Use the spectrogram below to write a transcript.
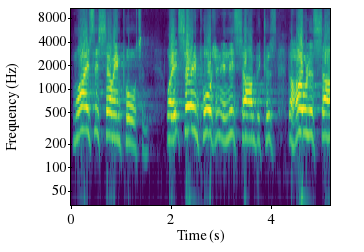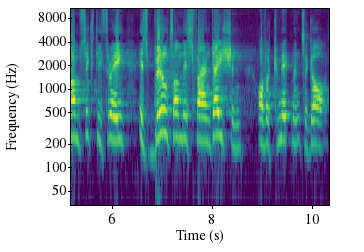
Why is this so important? Well, it's so important in this psalm because the whole of Psalm 63 is built on this foundation of a commitment to God.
